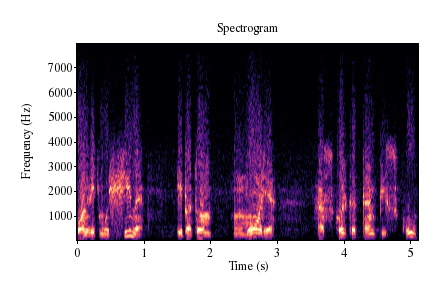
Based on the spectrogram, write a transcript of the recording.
он ведь мужчина, и потом море, а сколько там песку.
